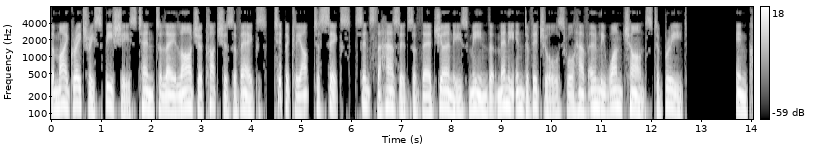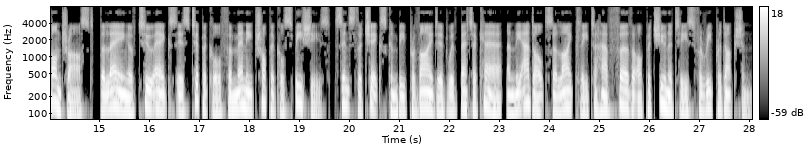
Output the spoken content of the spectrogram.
The migratory species tend to lay larger clutches of eggs, typically up to six, since the hazards of their journeys mean that many individuals will have only one chance to breed. In contrast, the laying of two eggs is typical for many tropical species, since the chicks can be provided with better care, and the adults are likely to have further opportunities for reproduction.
